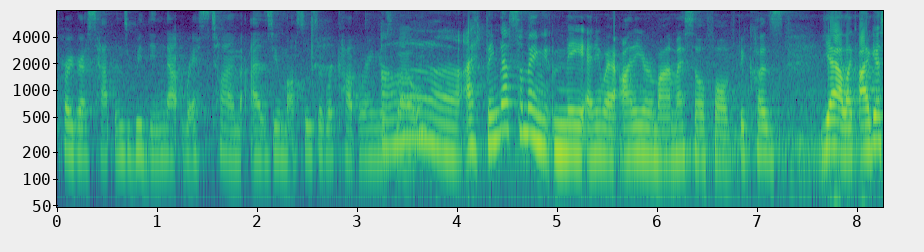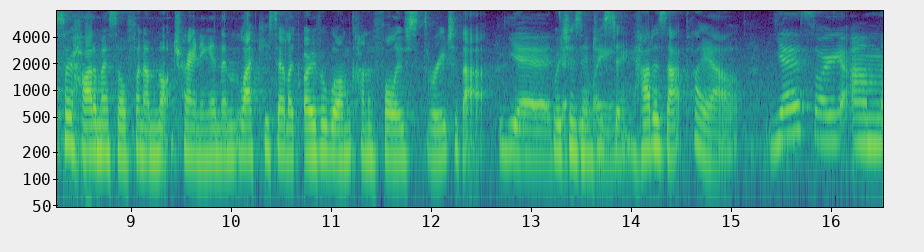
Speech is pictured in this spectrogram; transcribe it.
progress happens within that rest time as your muscles are recovering as well Ah, I think that's something me anyway. I need to remind myself of because, yeah, like I get so hard on myself when I'm not training, and then, like you said, like overwhelm kind of follows through to that, yeah which is interesting. How does that play out? Yeah, so um,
